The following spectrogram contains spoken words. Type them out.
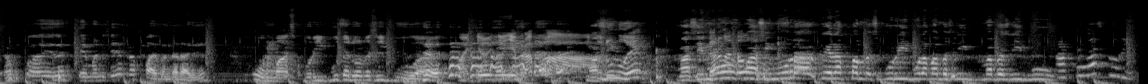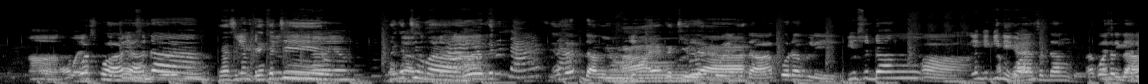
Berapa ya? Teh manusia berapa di bandara itu? oh mas sepuluh ribu atau dua belas ribu pajaknya berapa itu dulu ya Masih murah, masih murah ke delapan belas sepuluh ribu, delapan belas ribu, lima belas ribu. Aku was sepuluh ribu. ah Apa yang squad ya? sedang Yang, yang, kecil yang yang kecil mah. Yang kecil. Yang sedang yuk. Ah, yang kecil ya. aku yang sedang, aku udah beli. yang sedang Ah, yang kayak gini aku kan yang sedang. Aku Yang sedang.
